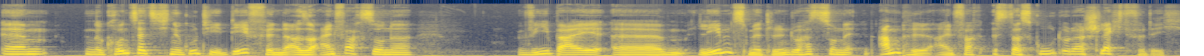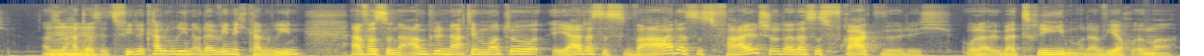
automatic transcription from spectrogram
ähm, eine, grundsätzlich eine gute Idee finde, also einfach so eine, wie bei ähm, Lebensmitteln, du hast so eine Ampel einfach, ist das gut oder schlecht für dich? Also mhm. hat das jetzt viele Kalorien oder wenig Kalorien? Einfach so eine Ampel nach dem Motto, ja, das ist wahr, das ist falsch oder das ist fragwürdig oder übertrieben oder wie auch immer.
